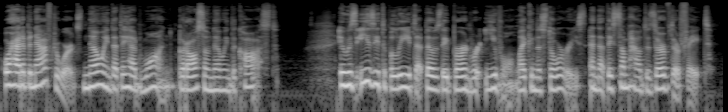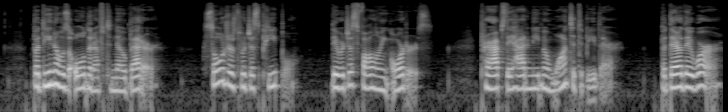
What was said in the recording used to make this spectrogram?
Or had it been afterwards, knowing that they had won, but also knowing the cost? It was easy to believe that those they burned were evil, like in the stories, and that they somehow deserved their fate. But Deena was old enough to know better. Soldiers were just people. They were just following orders. Perhaps they hadn't even wanted to be there. But there they were,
